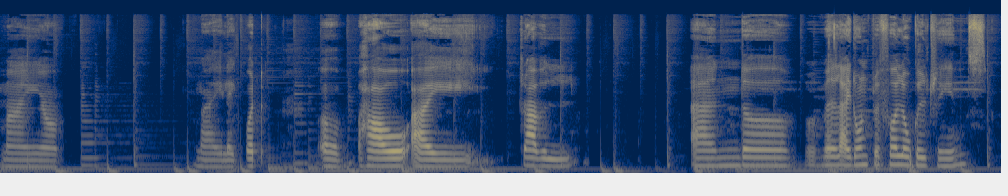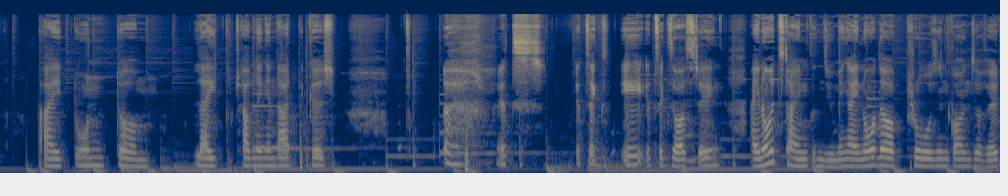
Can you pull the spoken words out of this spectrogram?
my uh, my like what uh, how I travel. And uh, well I don't prefer local trains. I don't um, like traveling in that because uh, it's it's ex- a it's exhausting. I know it's time consuming. I know the pros and cons of it.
